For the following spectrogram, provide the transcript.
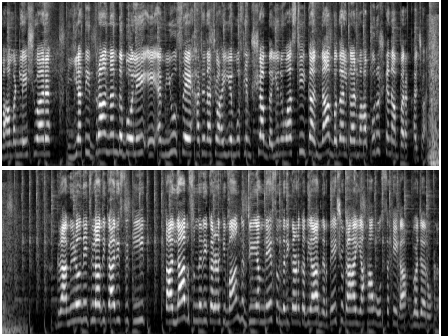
महामंडलेश्वर यतिद्रानंद बोले एएमयू से हटना चाहिए मुस्लिम शब्द। यूनिवर्सिटी का नाम बदलकर महापुरुष के नाम पर रखा जाए। ग्रामीणों ने जिलाधिकारी से की तालाब सुंदरीकरण की मांग। डीएम ने सुंदरीकरण का दिया निर्देश, कहा यहाँ हो सकेगा ध्वजारोहण।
